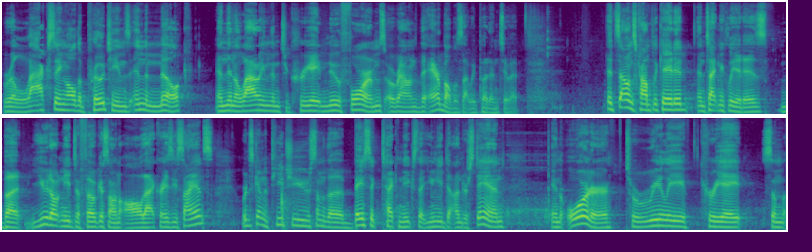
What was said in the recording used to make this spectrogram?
relaxing all the proteins in the milk and then allowing them to create new forms around the air bubbles that we put into it. It sounds complicated, and technically it is, but you don't need to focus on all that crazy science. We're just gonna teach you some of the basic techniques that you need to understand in order to really create some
